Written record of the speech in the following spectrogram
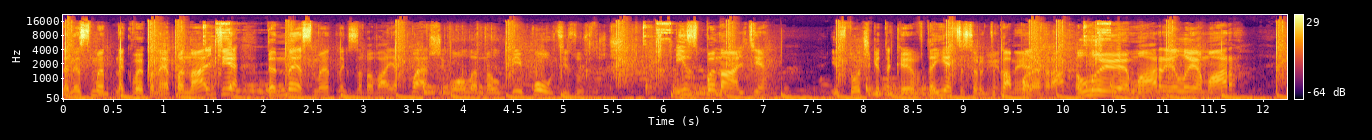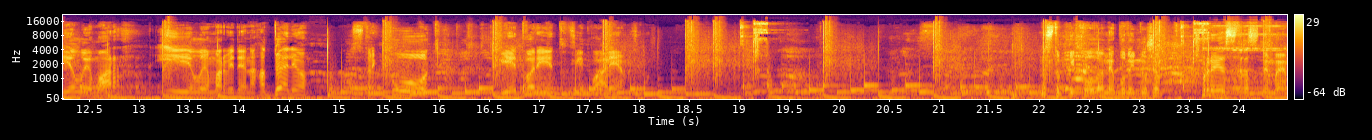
Денис Митник виконує пенальті. Денис Митник забиває перший гол МЛП у цій зустрічі. Із пенальті. Із точки таки вдається Сиротюка переграти. Лимар і Лимар. І Лимар. І Лимар віддає на Гаделю. Стрикут. Від воріт. Від парі. Наступні хвилини будуть дуже пристрасними.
